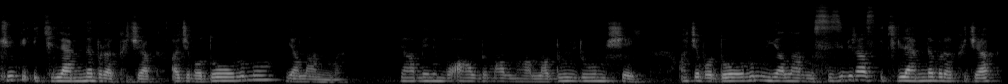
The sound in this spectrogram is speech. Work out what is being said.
çünkü ikilemde bırakacak. Acaba doğru mu yalan mı? Ya benim bu aldığım Allah Allah duyduğum şey acaba doğru mu yalan mı? Sizi biraz ikilemde bırakacak.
